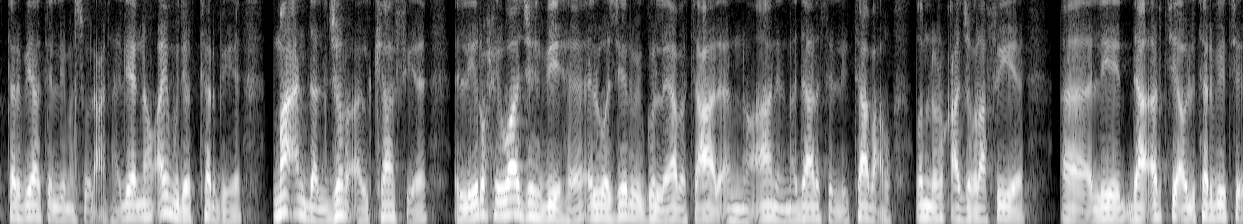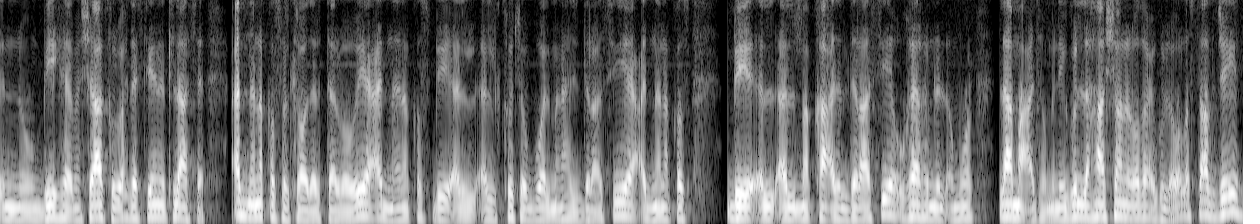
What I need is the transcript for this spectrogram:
التربيات اللي مسؤول عنها، لأنه أي مدير تربية ما عنده الجرأة الكافية اللي يروح يواجه بها الوزير ويقول له يابا تعال إنه أنا المدارس اللي تابعوا ضمن الرقعة الجغرافية آه لدائرتي أو لتربيتي إنه بيها مشاكل وحده اثنين ثلاثة، عندنا نقص بالكوادر التربوية، عندنا نقص بالكتب والمناهج الدراسية، عندنا نقص بالمقاعد الدراسية وغيرها من الأمور، لا ما عندهم، من يقول له ها شلون الوضع؟ يقول له والله أستاذ جيد.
